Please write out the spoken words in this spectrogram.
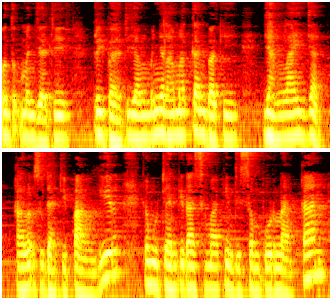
untuk menjadi pribadi yang menyelamatkan bagi yang lainnya kalau sudah dipanggil, kemudian kita semakin disempurnakan,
